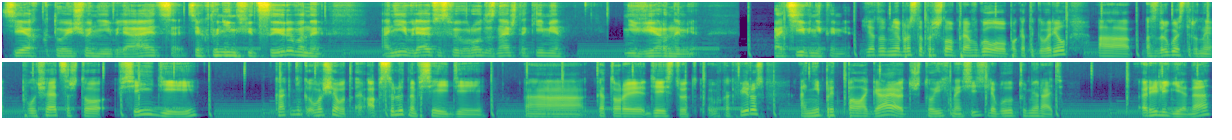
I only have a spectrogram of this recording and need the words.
тех, кто еще не является, тех, кто не инфицированы, они являются своего рода, знаешь, такими неверными противниками. Я тут мне просто пришло прямо в голову, пока ты говорил, а, а с другой стороны, получается, что все идеи, как ни... Вообще вот абсолютно все идеи, а, которые действуют как вирус, они предполагают, что их носители будут умирать. Религия, да?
